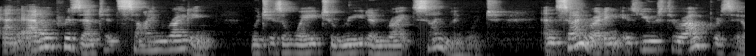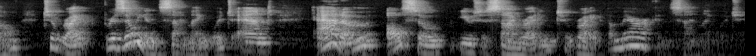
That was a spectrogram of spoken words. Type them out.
And Adam presented sign writing, which is a way to read and write sign language. And sign writing is used throughout Brazil to write Brazilian sign language. And Adam also uses sign writing to write American sign language.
